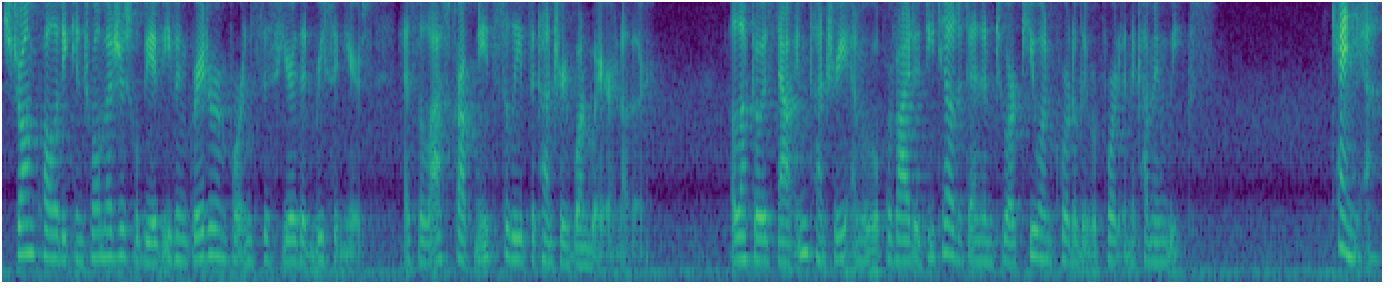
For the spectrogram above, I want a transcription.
Strong quality control measures will be of even greater importance this year than recent years, as the last crop needs to leave the country one way or another. Aleko is now in country, and we will provide a detailed addendum to our Q1 quarterly report in the coming weeks. Kenya.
